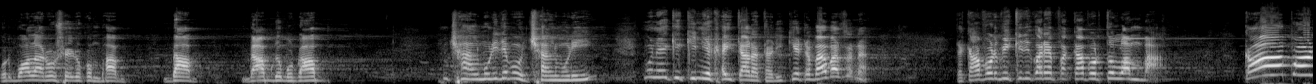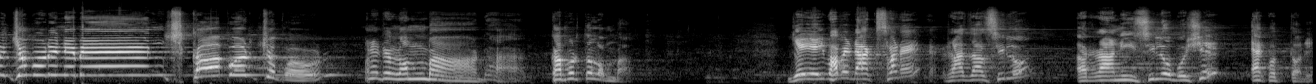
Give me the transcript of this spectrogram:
ওর বলারও সেই রকম ভাব, ডাব ডাব দেবো, ডাব। ঝালমুড়ি দেবো, ঝালমুড়ি। মনে হয় কি কিনে খাই তাড়াতাড়ি? কি এটা ভাব আছে না? তা কাপড় বিক্রি করে, কাপড় তো লম্বা। কাপড় চোপড় নেবেন, কাপড় চোপড়। মানে একটা লম্বা ডাক কাপড় তো লম্বা। যে এইভাবে ডাক ছাড়ে রাজা ছিল আর রানী ছিল বসে একত্তরে।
